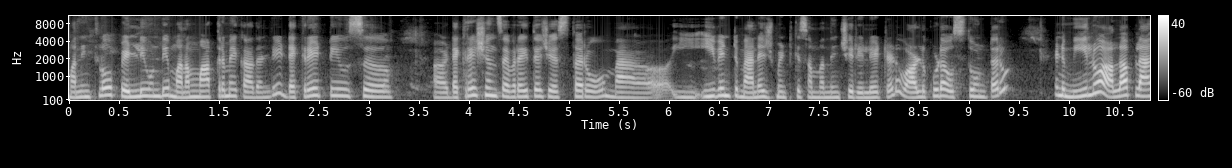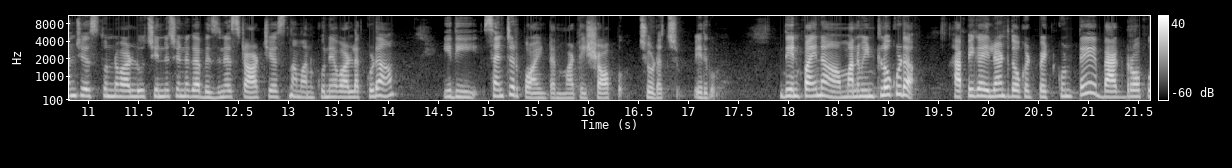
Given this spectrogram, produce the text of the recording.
మన ఇంట్లో పెళ్ళి ఉండి మనం మాత్రమే కాదండి డెకరేటివ్స్ డెకరేషన్స్ ఎవరైతే చేస్తారో మా ఈ ఈవెంట్ మేనేజ్మెంట్కి సంబంధించి రిలేటెడ్ వాళ్ళు కూడా వస్తూ ఉంటారు. అండ్ మీలో అలా ప్లాన్ చేస్తున్న వాళ్ళు చిన్న చిన్నగా బిజినెస్ స్టార్ట్ చేస్తున్నాం అనుకునే వాళ్ళకు కూడా ఇది సెంటర్ పాయింట్ అనమాట ఈ షాప్ చూడొచ్చు. ఇదిగో. దీనిపైన మనం ఇంట్లో కూడా హ్యాపీగా ఇలాంటిది ఒకటి పెట్టుకుంటే బ్యాక్ డ్రాప్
